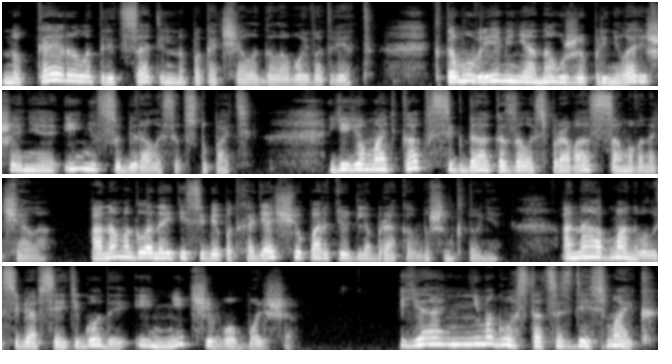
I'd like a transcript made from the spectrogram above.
Но Кэрол отрицательно покачала головой в ответ. К тому времени она уже приняла решение и не собиралась отступать. Ее мать, как всегда, оказалась права с самого начала она могла найти себе подходящую партию для брака в Вашингтоне. Она обманывала себя все эти годы и ничего больше. «Я не могу остаться здесь, Майк.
